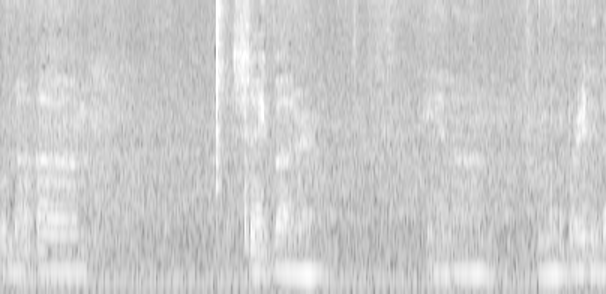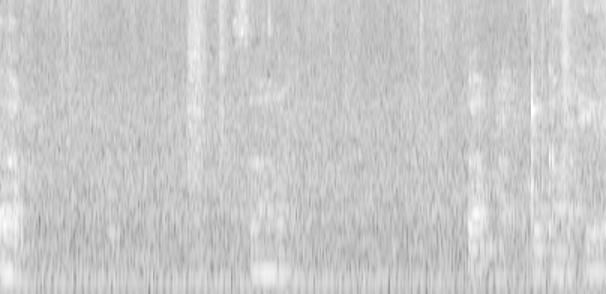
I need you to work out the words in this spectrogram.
with my um, shea butter. And um, I'm going to braid it up. So, well, I'm going ahead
